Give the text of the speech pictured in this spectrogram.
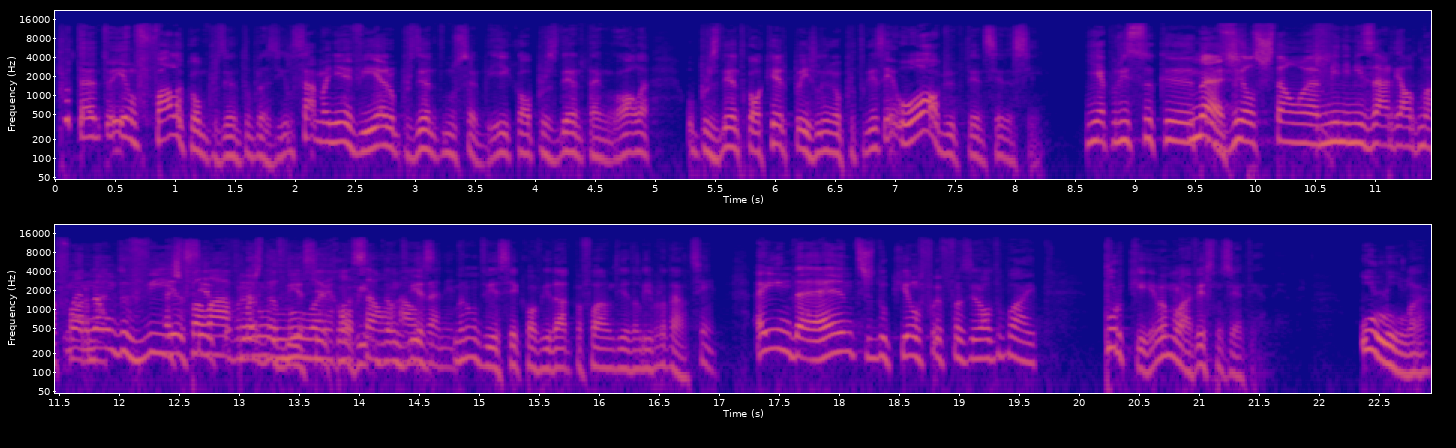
Portanto, ele fala com o Presidente do Brasil. Se amanhã vier o Presidente de Moçambique, ou o Presidente de Angola, o Presidente de qualquer país de língua portuguesa, é óbvio que tem de ser assim. E é por isso que mas, todos eles estão a minimizar de alguma forma as palavras ser, de Lula em relação não devia, à Ucrânia. Mas não devia ser convidado para falar no Dia da Liberdade. Sim. Ainda antes do que ele foi fazer ao Dubai. Porquê? Vamos lá ver se nos entendemos. O Lula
